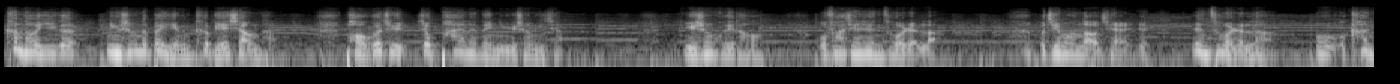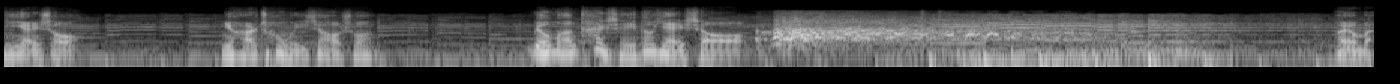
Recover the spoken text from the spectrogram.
看到一个女生的背影特别像她，跑过去就拍了那女生一下。女生回头，我发现认错人了，我急忙道歉，认认错人了。我我看你眼熟。女孩冲我一笑说。流氓看谁都眼熟。朋友们，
